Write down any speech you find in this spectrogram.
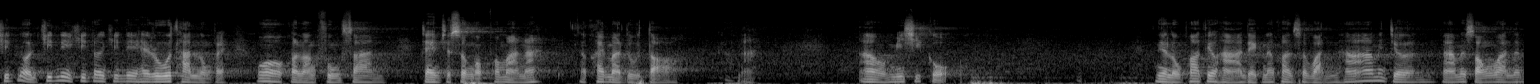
คิดโน่นคิดนี่คิดโน่นคิดนี่ให้รู้ทันลงไปโอ้กำลังฟุ้งซ่านใจมันจะสงบเข้ามานะแล้วค่อยมาดูต่อนะอ้าวมิชิโกะเนี่ยหลวงพ่อเที่ยวหาเด็กนครสวรรค์หาไม่เจอหามาสองวันแล้ว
